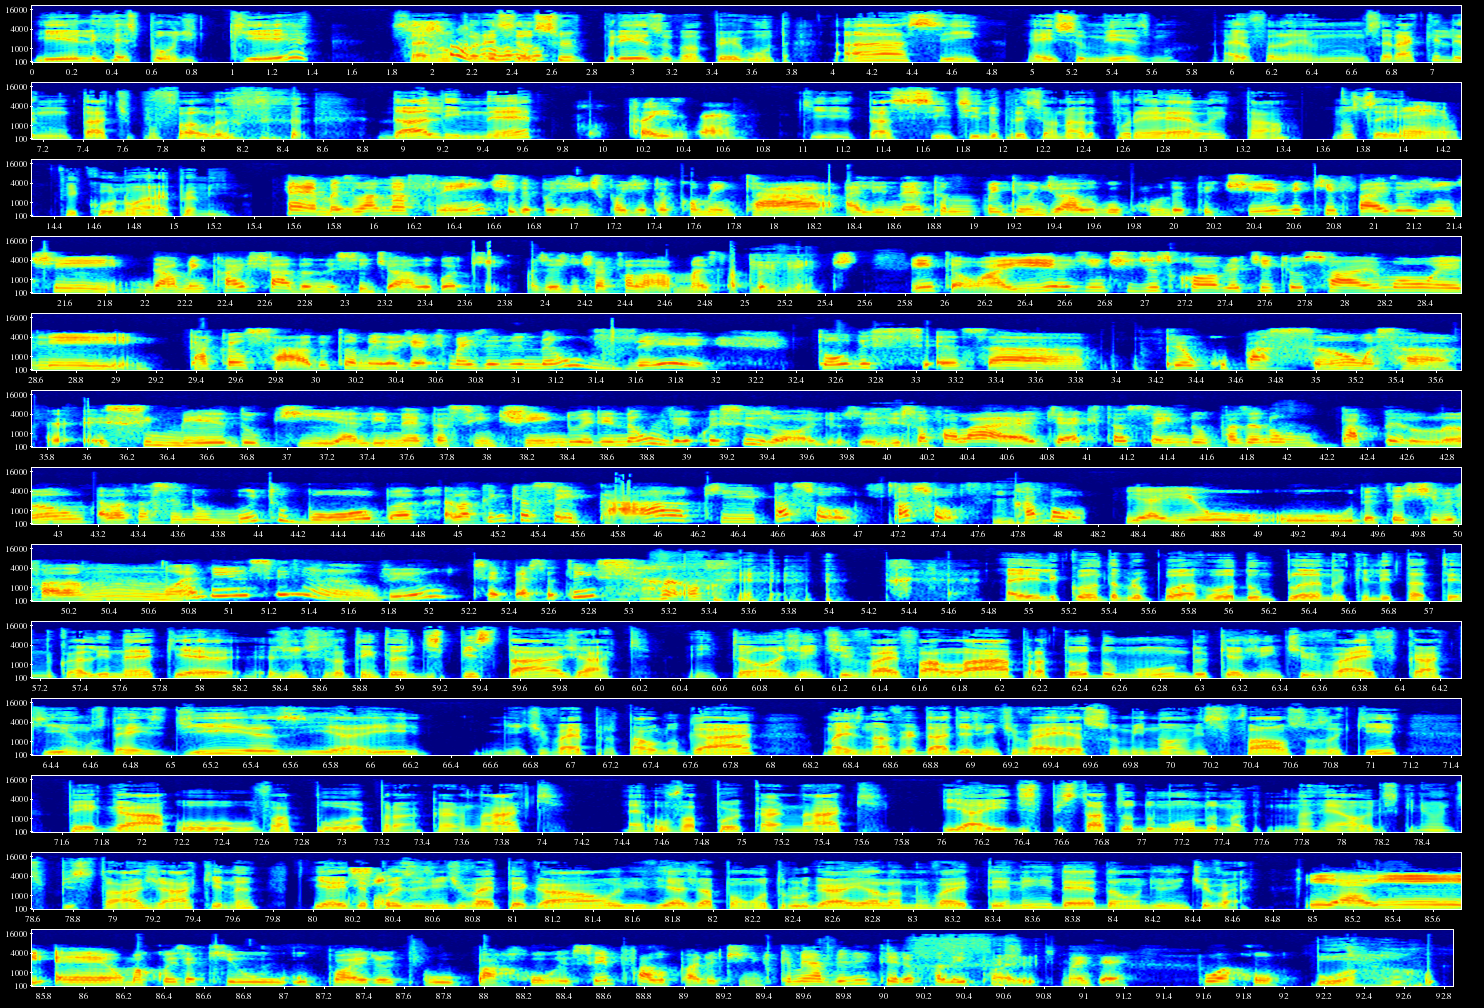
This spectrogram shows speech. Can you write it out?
E ele responde: Que? Simon pareceu surpreso com a pergunta. Ah, sim, é isso mesmo. Aí eu falei, hum, será que ele não tá, tipo, falando da Liné? Pois é. Que tá se sentindo pressionado por ela e tal. Não sei. É. Ficou no ar pra mim. É, mas lá na frente, depois a gente pode até comentar, a Liné também tem um diálogo com o detetive que faz a gente dar uma encaixada nesse diálogo aqui. Mas a gente vai falar mais lá pra Uhum. frente. Então, aí a gente descobre aqui que o Simon, ele tá cansado também da Jack, mas ele não vê toda essa preocupação, essa, esse medo que a Liné tá sentindo, ele não vê com esses olhos. Ele Uhum. só fala, ah, a Jack tá sendo, fazendo um papelão, ela tá sendo muito boba, ela tem que aceitar que passou, passou, Uhum. acabou. E aí o, o detetive fala, hum, não é bem assim não, viu? Você presta atenção. Aí ele conta pro Poirot de um plano que ele tá tendo com a Liné, que é a gente tá tentando despistar a Jaque. Então a gente vai falar pra todo mundo que a gente vai ficar aqui uns 10 dias e aí a gente vai pra tal lugar, mas na verdade a gente vai assumir nomes falsos aqui, pegar o vapor pra Karnak, é, o vapor Karnak, e aí despistar todo mundo, na, na real eles queriam despistar a Jaque, né? E aí Sim. depois a gente vai pegar e viajar pra um outro lugar e ela não vai ter nem ideia de onde a gente vai. E aí, é uma coisa que o, o Poirot, o Parrot, eu sempre falo Poirot, porque minha vida inteira eu falei Poirot, mas é Poirot.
